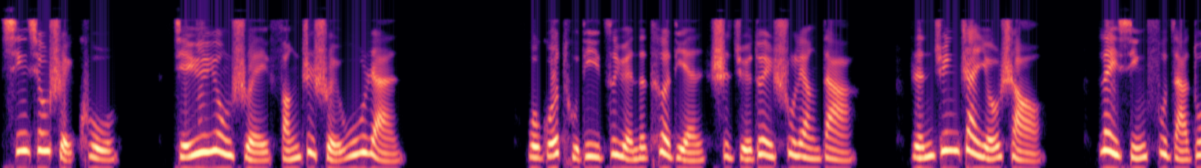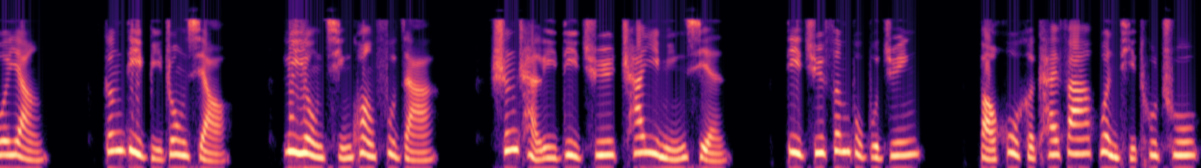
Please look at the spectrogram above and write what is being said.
新修水库、节约用水、防治水污染。我国土地资源的特点是绝对数量大，人均占有少，类型复杂多样，耕地比重小，利用情况复杂。生产力地区差异明显，地区分布不均，保护和开发问题突出。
